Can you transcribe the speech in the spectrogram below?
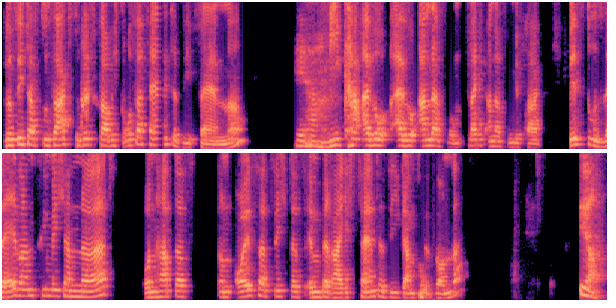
Lustig, dass du sagst, du bist, glaube ich, großer Fantasy-Fan, ne? Ja. Wie kann, also, also andersrum, vielleicht andersrum gefragt. Bist du selber ein ziemlicher Nerd und hat das und äußert sich das im Bereich Fantasy ganz besonders? Ja,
